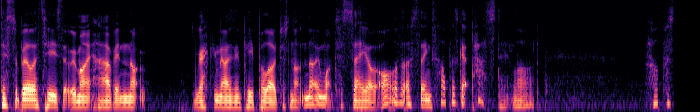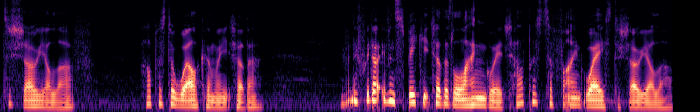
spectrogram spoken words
disabilities that we might have in not recognizing people or just not knowing what to say or all of those things. Help us get past it, Lord. Help us to show your love. Help us to welcome each other. Even if we don't even speak each other's language, help us to find ways to show your love.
